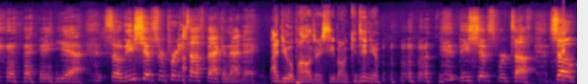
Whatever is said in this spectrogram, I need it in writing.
yeah. So these ships were pretty tough back in that day. I do apologize, T-Bone. Continue. These ships were tough. So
